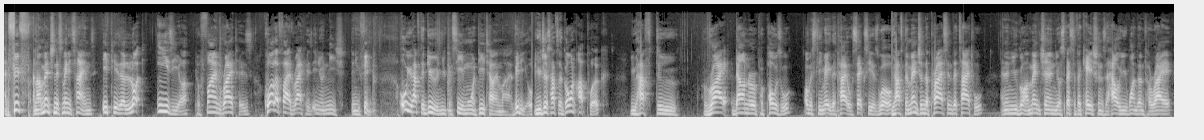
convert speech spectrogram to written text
And fifth, and I mentioned this many times, it is a lot easier to find writers, qualified writers in your niche than you think. All you have to do, and you can see more detail in my video, you just have to go on Upwork, you have to write down a proposal, obviously make the title sexy as well. You have to mention the price in the title, and then you gotta mention your specifications, how you want them to write,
